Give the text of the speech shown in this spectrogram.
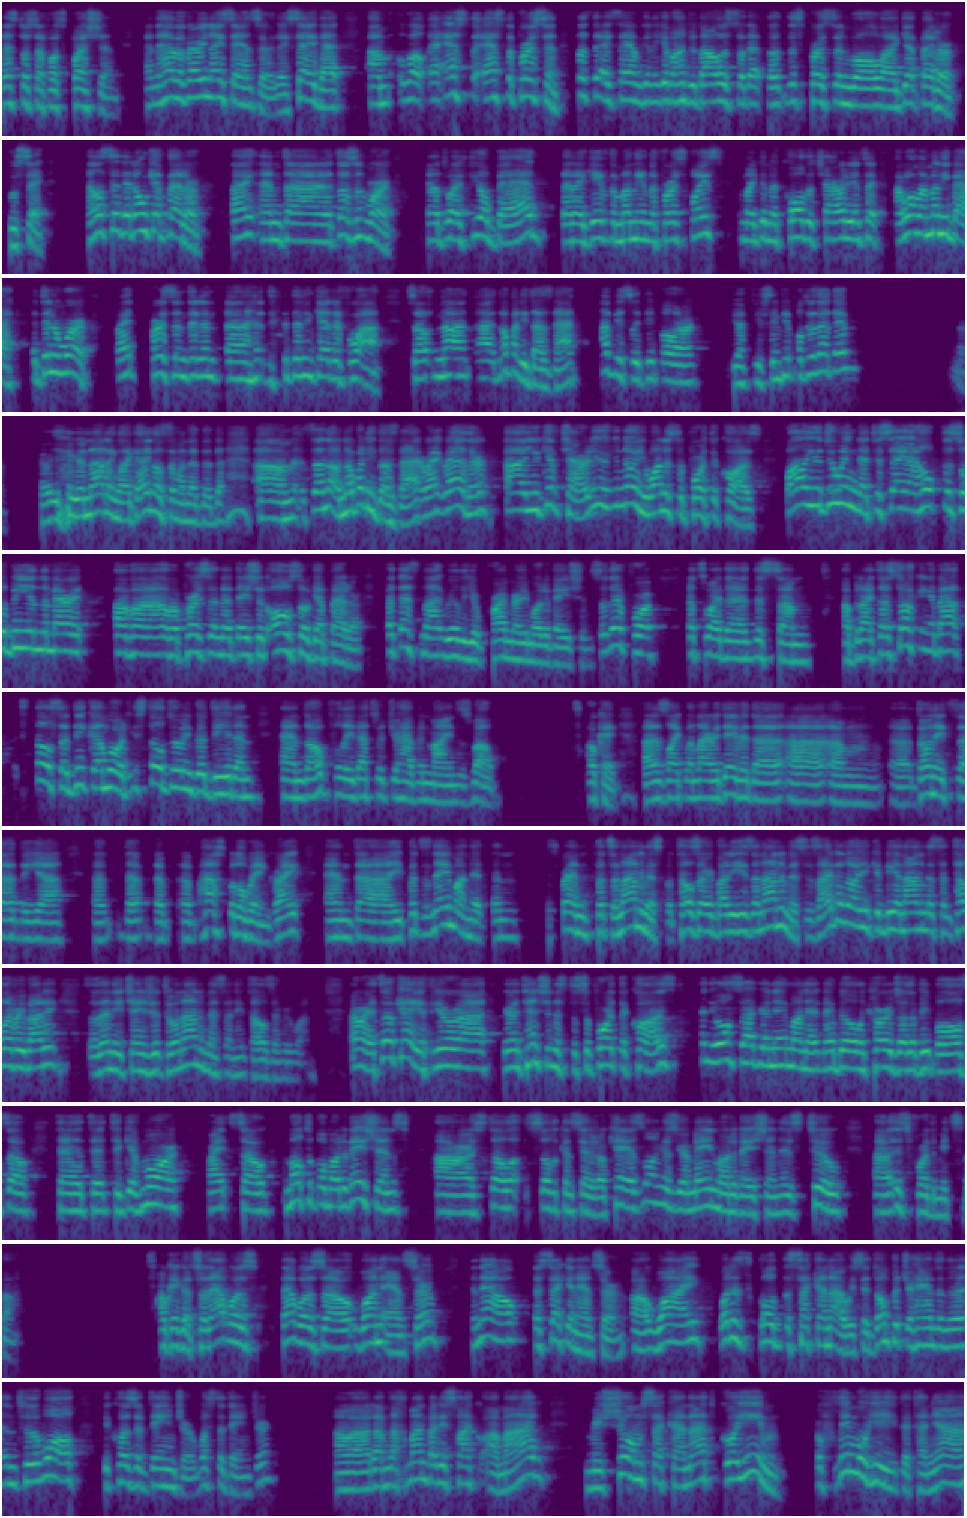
That's Tosafot's question. And they have a very nice answer. They say that, um, well, ask the, ask the person. Let's say I say I'm going to give $100 so that the, this person will uh, get better who's sick. And let's say they don't get better, right? And uh, it doesn't work. Now, do I feel bad that I gave the money in the first place? Am I going to call the charity and say, I want my money back? It didn't work, right? Person didn't, uh, didn't get it. So not uh, nobody does that. Obviously, people are. You have you've seen people do that, Dave? No, you're nodding like I know someone that did that. Um, so no, nobody does that, right? Rather, uh, you give charity. You know, you want to support the cause. While you're doing that, you say, "I hope this will be in the merit of a, of a person that they should also get better." But that's not really your primary motivation. So therefore, that's why the this um, Abraita is talking about still Sadiq Amur. You're still doing good deed, and and hopefully that's what you have in mind as well. Okay, uh, it's like when Larry David uh, uh, um, uh, donates the, uh, the, the hospital wing, right? And he puts his name on it, and his friend puts anonymous, but tells everybody he's anonymous. He says, I don't know you could be anonymous and tell everybody. So then he changed it to anonymous, and he tells everyone. All right, it's okay if your your intention is to support the cause, and you also have your name on it. Maybe it'll encourage other people also to, to, to give more, right? So multiple motivations are still still considered okay as long as your main motivation is to uh, is for the mitzvah. Okay, good. So that was that was uh, one answer. And now a second answer. Uh, why? What is called the sakana? We said don't put your hand in the, into the wall because of danger. What's the danger? Uh, Rav Nachman Bar Amar Mishum Sakanat Goyim הפלימו היא, דתניא,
